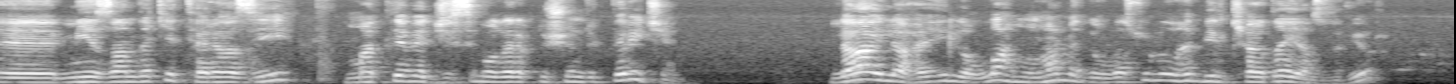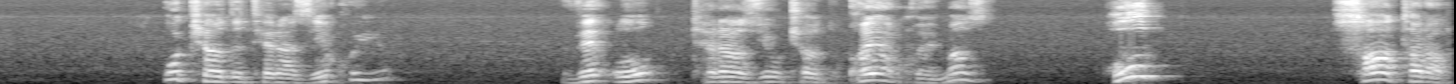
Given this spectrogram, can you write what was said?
e, mizandaki teraziyi madde ve cisim olarak düşündükleri için La ilahe illallah Muhammedun Resulullah'ı bir kağıda yazdırıyor. O kağıdı teraziye koyuyor. Ve o teraziye o kağıdı koyar koymaz hop sağ taraf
